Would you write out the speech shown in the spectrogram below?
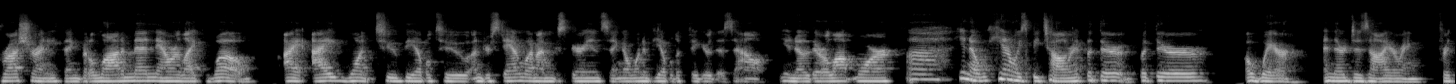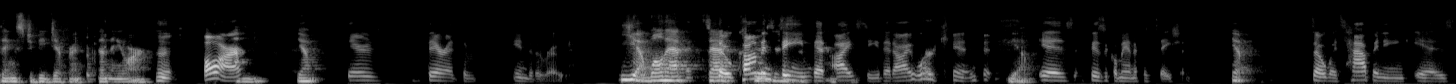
brush or anything, but a lot of men now are like, whoa, I, I want to be able to understand what I'm experiencing. I want to be able to figure this out. You know, they're a lot more, uh, you know, we can't always be tolerant, but they're, but they're aware and they're desiring for things to be different than they are. Or Um, yeah. There's they're at the end of the road. Yeah. Well, that, that so common theme that I see that I work in Yeah. is physical manifestation. Yep. So what's happening is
